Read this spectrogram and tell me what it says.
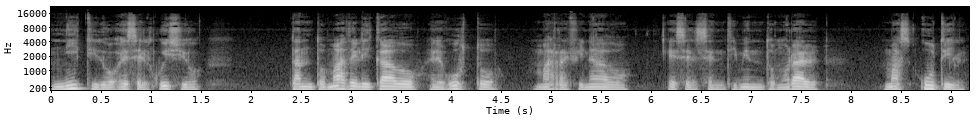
nítido es el juicio, tanto más delicado el gusto, más refinado es el sentimiento moral, más útil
